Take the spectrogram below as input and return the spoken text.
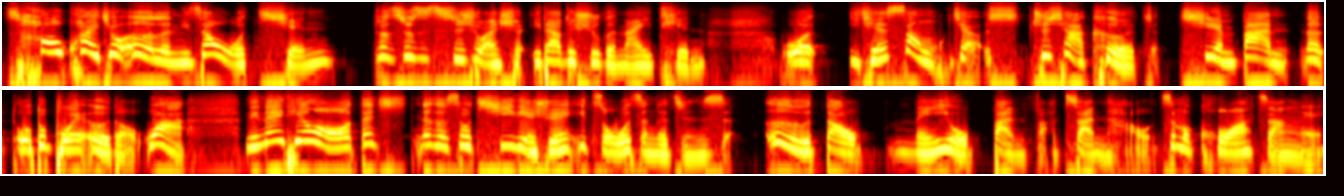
超快就饿了。你知道我前。就就是吃完一大堆 sugar 那一天，我以前上午叫就下课七点半，那我都不会饿的。哇，你那一天哦，但那个时候七点学员一走，我整个简直是饿到没有办法站好，这么夸张诶，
